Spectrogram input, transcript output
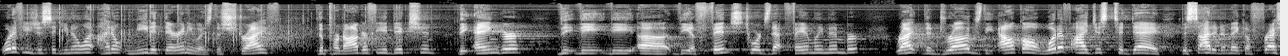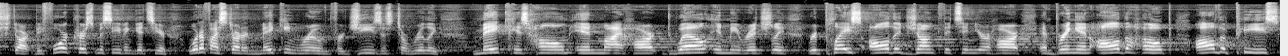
What if you just said, you know what, I don't need it there anyways? The strife, the pornography addiction, the anger, the, the, the, uh, the offense towards that family member, right? The drugs, the alcohol. What if I just today decided to make a fresh start before Christmas even gets here? What if I started making room for Jesus to really make his home in my heart, dwell in me richly, replace all the junk that's in your heart, and bring in all the hope, all the peace,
